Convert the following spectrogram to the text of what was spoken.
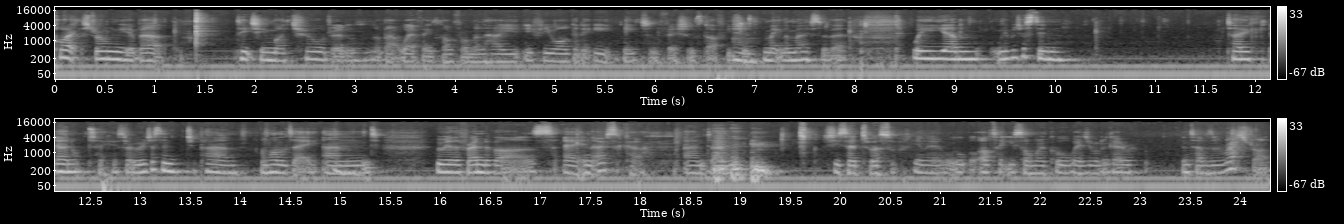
quite strongly about teaching my children about where things come from and how you, if you are going to eat meat and fish and stuff, you should make the most of it. We um, we were just in Tokyo, uh, not Tokyo, sorry, we were just in Japan on holiday and we were with a friend of ours uh, in Osaka and um, she said to us, you know, I'll take you somewhere cool. Where do you want to go in terms of a restaurant?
